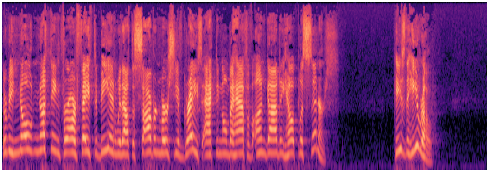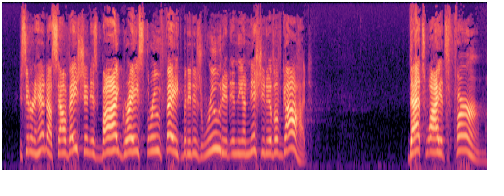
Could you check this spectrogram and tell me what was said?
There'd be no nothing for our faith to be in without the sovereign mercy of grace acting on behalf of ungodly, helpless sinners. He's the hero. You see it in a handout. Salvation is by grace through faith, but it is rooted in the initiative of God. That's why it's firm.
